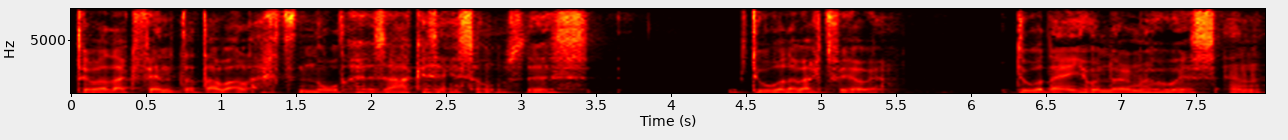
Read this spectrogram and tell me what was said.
Terwijl dat ik vind dat dat wel echt nodige zaken zijn soms. Dus doe wat dat werkt voor jou. Ja. Doe wat in jouw normen goed is. En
